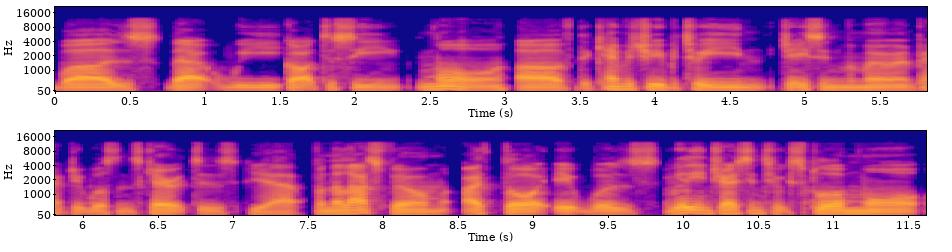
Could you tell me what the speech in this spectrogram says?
was that we got to see more of the chemistry between Jason Momoa and Patrick Wilson's characters. Yeah. From the last film, I thought it was really interesting to explore more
